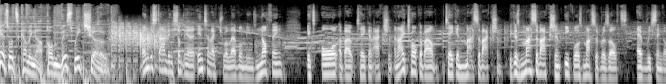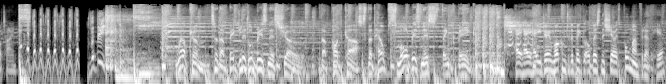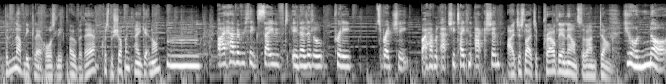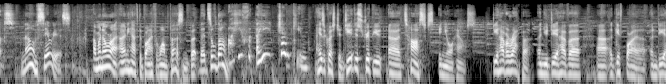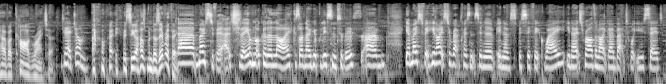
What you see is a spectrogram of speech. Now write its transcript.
Here's what's coming up on this week's show. Understanding something at an intellectual level means nothing. It's all about taking action. And I talk about taking massive action because massive action equals massive results every single time. The beat. Welcome to the Big Little Business Show, the podcast that helps small business think big. Hey, hey, how you doing? Welcome to the Big Little Business Show. It's Paul Manford over here, the lovely Claire Horsley over there. Christmas shopping, how you getting on? I have everything saved in a little pretty spreadsheet, but I haven't actually taken action. I'd just like to proudly announce that I'm done. You're not. No, I'm serious. I mean, all right, I only have to buy for one person, but that's all done. Are you are you joking? Here's a question: Do you distribute uh, tasks in your house? Do you have a wrapper, and you do you have a uh, a gift buyer, and do you have a card writer? Yeah, John. so your husband does everything. Uh, most of it, actually. I'm not going to lie because I know he'll listen to this. Um, yeah, most of it. He likes to wrap presents in a in a specific way. You know, it's rather like going back to what you said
